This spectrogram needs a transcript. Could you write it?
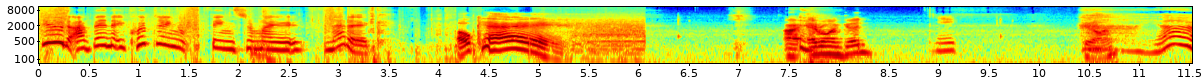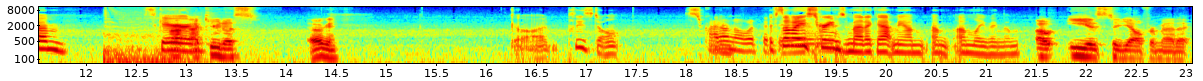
Dude, I've been equipping things to my medic. Okay. All right, everyone good? Ye- Good on. Yeah, I'm All right, scared. I queued us. Okay. God, please don't. Scream. I don't know what to If do. somebody screams medic at me, I'm I'm I'm leaving them. Oh, E is to yell for medic.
